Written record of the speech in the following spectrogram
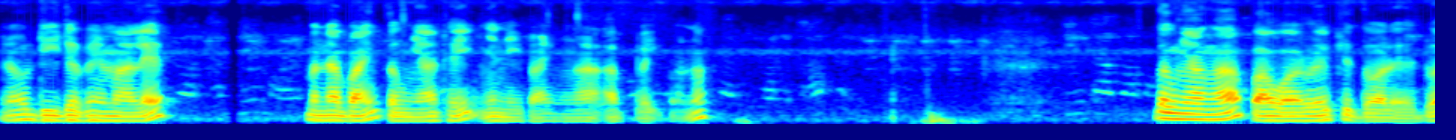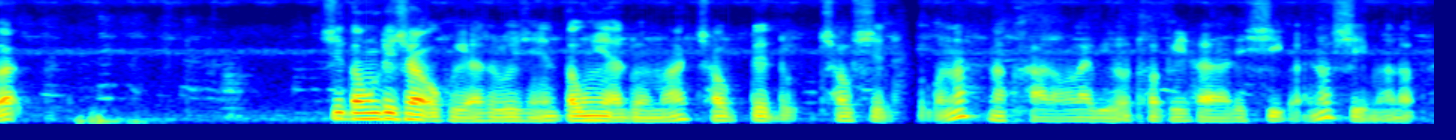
ကျွန်တော်ဒီတပင်မှာလည်းမနက်ပိုင်း3ညထိပ်ညနေပိုင်း5အပိတ်ပါနော်395 power ရဲဖြစ်သွားတဲ့အတွက်8316အခွေရဆိုလို့ရှိရင်3ရက်အတွင်းမှာ61တို့68တို့ပေါ့နော်နှစ်ခါတော့လိုက်ပြီးတော့ထွက်ပေးထားတာလေးရှိပါတယ်နော်ရှေ့မှာတော့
